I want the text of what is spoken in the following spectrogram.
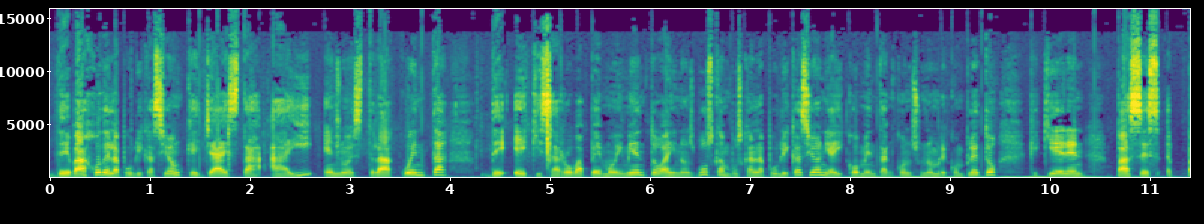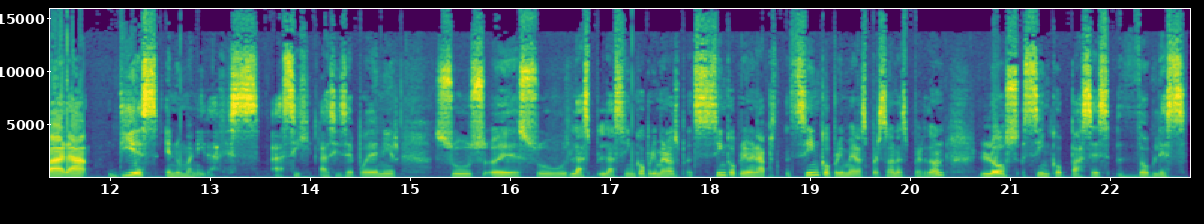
debajo de la publicación que ya está ahí en nuestra cuenta de X arroba P Movimiento. Ahí nos buscan, buscan la publicación y ahí comentan con su nombre completo que quieren pases para 10 en humanidades. Así, así se pueden ir sus, eh, sus las, las cinco primeros cinco primeras cinco primeras personas, perdón, los cinco pases dobles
